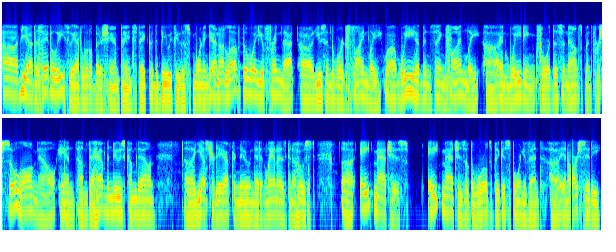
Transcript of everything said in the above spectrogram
Uh, yeah, to say the least, we had a little bit of champagne steak. Good to be with you this morning, and I love the way you framed that, uh, using the word "finally." Uh, we have been saying "finally" uh, and waiting for this announcement for so long now, and um, to have the news come down uh, yesterday afternoon that Atlanta is going to host uh, eight matches, eight matches of the world's biggest sporting event uh, in our city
